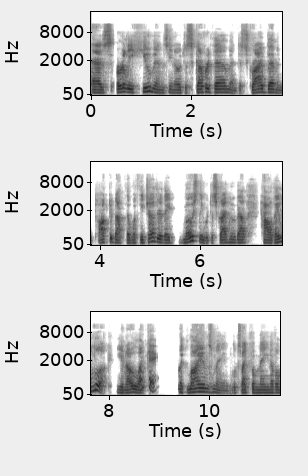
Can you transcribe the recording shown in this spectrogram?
as early humans you know discovered them and described them and talked about them with each other they mostly would describe them about how they look you know like okay. like lion's mane looks like the mane of a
